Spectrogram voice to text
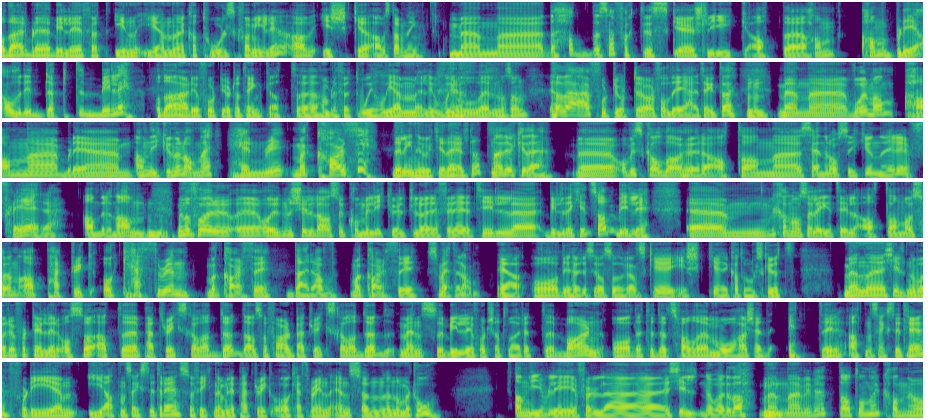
Og der ble Billy født inn i en katolsk familie av irsk avstamning. Men uh, det hadde seg faktisk eh, slik at uh, han han ble aldri døpt Billy. Og da er det jo fort gjort å tenke at uh, han ble født William eller Will eller noe sånt. Ja, det er fort gjort, i hvert fall det jeg tenkte. Mm. Men uh, vår mann, han uh, ble Han gikk under navnet Henry McCarthy. Det ligner jo ikke i det hele tatt. Nei, det gjør ikke det. og vi skal da høre at han senere også gikk under flere andre navn. Mm. Men for uh, ordens skyld da, så kommer vi likevel til å referere til uh, Billy the Kid som Billy. Um, vi kan også legge til at han var sønn av Patrick og Catherine McCarthy, derav McCarthy som etternavn. Ja, og de høres jo også ganske irsk-katolske ut. Men eh, kildene våre forteller også at eh, Patrick skal ha dødd, altså faren Patrick skal ha dødd mens Billy fortsatt var et eh, barn, og dette dødsfallet må ha skjedd etter 1863, fordi i 1863 så fikk nemlig Patrick og Catherine en sønn nummer to. Angivelig, ifølge kildene våre, da. Men mm. vi vet datoene kan jo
